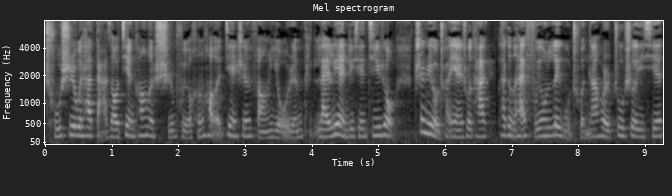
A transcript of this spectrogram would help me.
厨师为他打造健康的食谱，有很好的健身房，有人来练这些肌肉，甚至有传言说他他可能还服用类固醇呐，或者注射一些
